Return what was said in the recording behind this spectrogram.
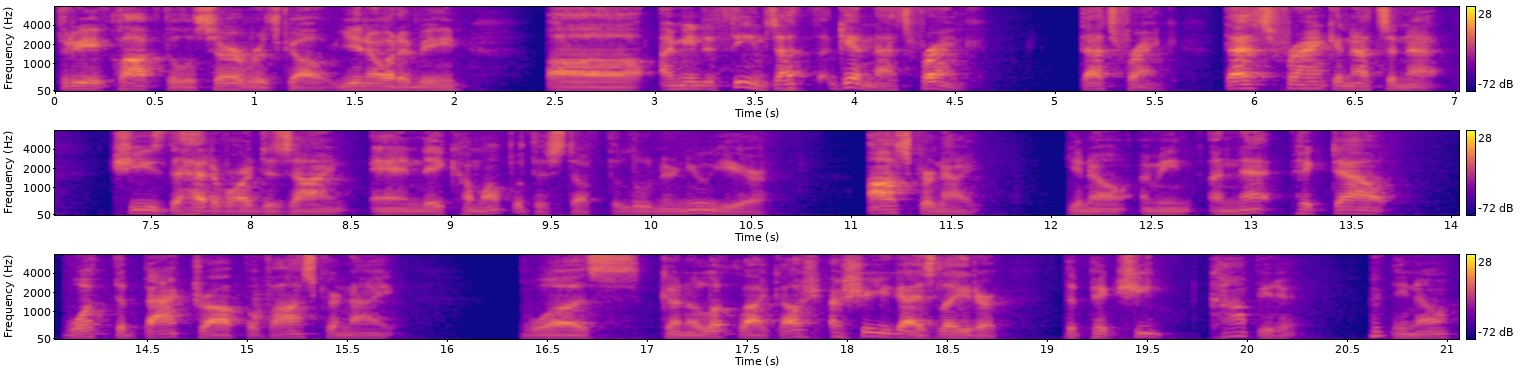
three o'clock till the servers go. You know what I mean? Uh, I mean the themes. That again, that's Frank. That's Frank. That's Frank, and that's Annette. She's the head of our design, and they come up with this stuff. The Lunar New Year, Oscar night. You know, I mean, Annette picked out what the backdrop of Oscar night was going to look like. I'll, I'll show you guys later. The pic. She copied it. You know,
